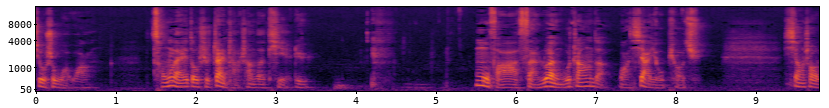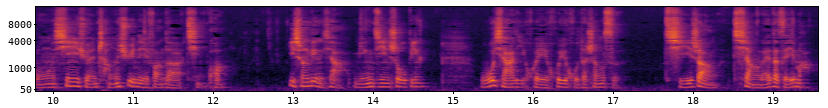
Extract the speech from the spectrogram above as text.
就是我亡，从来都是战场上的铁律。木筏散乱无章地往下游飘去。项少龙心悬程序那方的情况，一声令下，鸣金收兵，无暇理会灰狐的生死，骑上抢来的贼马。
